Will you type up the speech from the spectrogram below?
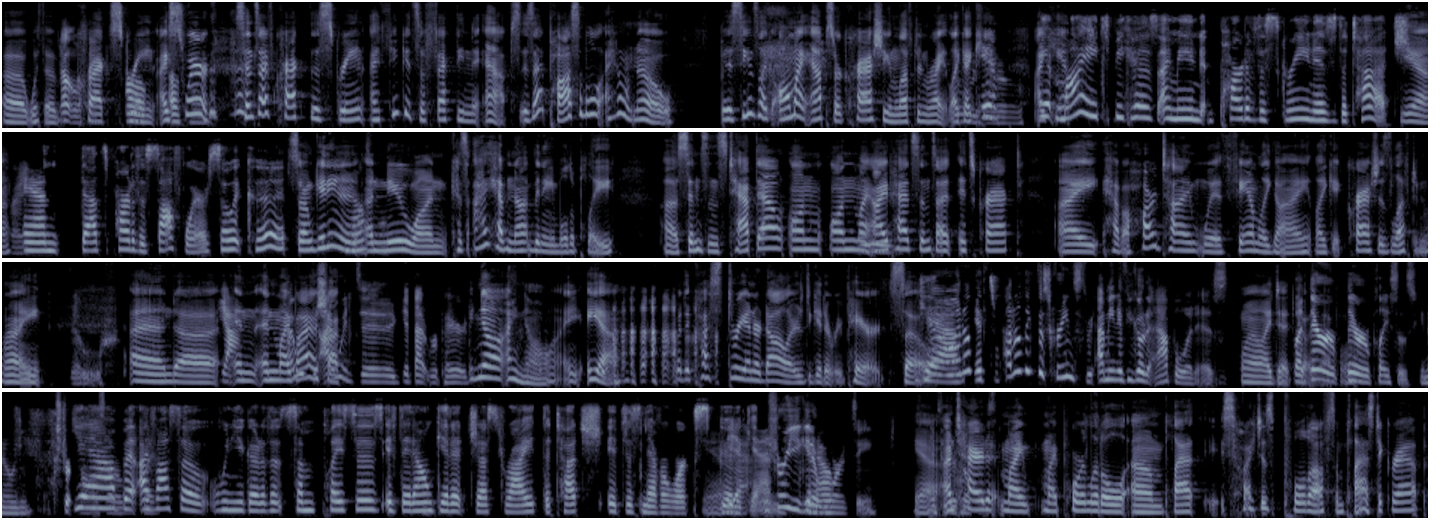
uh, with a Oh, cracked screen. Oh, I okay. swear, since I've cracked this screen, I think it's affecting the apps. Is that possible? I don't know, but it seems like all my apps are crashing left and right. Like I Oh, can't. no. I it can't. might because I mean, part of the screen is the touch. yeah. Right. and that's part of the software, so it could. So I'm getting a, a new one because I have not been able to play uh, Simpsons Tapped Out on on my iPad since I, it's cracked. I have a hard time with Family Guy. Like it crashes left and right, No. and uh, Yeah. and and my I would, Bioshock. I would uh, get that repaired. No, I know. I, yeah, but it costs three hundred dollars to get it repaired. So, Yeah. No, I don't. it's- Think, I don't think the screen's. Three, I mean, if you go to Apple, it is. well, I did. But go there to are Apple. there are places, you know, in strip Yeah, but I've also when you go to the, some places, if they don't get it just right, the touch it just never works Yeah. good yeah, again. I'm sure you get a know? warranty. Yeah, I'm tired of my my poor little um plat. So I just pulled off some plastic wrap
